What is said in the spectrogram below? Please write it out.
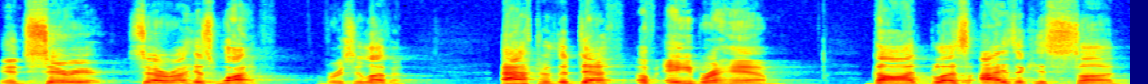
and Sarah, Sarah his wife. Verse 11. after the death of Abraham, God blessed Isaac his son,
